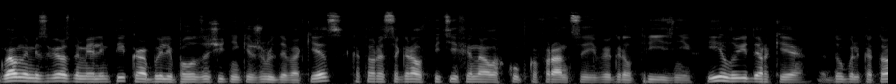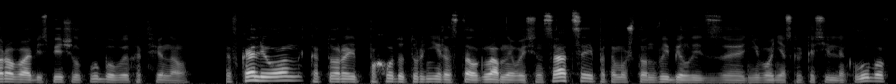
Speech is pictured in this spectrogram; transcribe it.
Главными звездами Олимпика были полузащитники Жюль де Вакез, который сыграл в пяти финалах Кубка Франции и выиграл три из них, и Луи Дерке, дубль которого обеспечил клубу выход в финал. ФК Леон, который по ходу турнира стал главной его сенсацией, потому что он выбил из э, него несколько сильных клубов.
